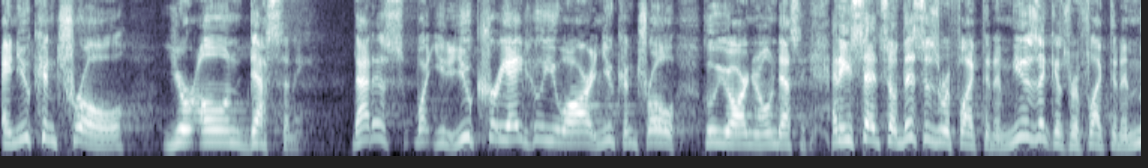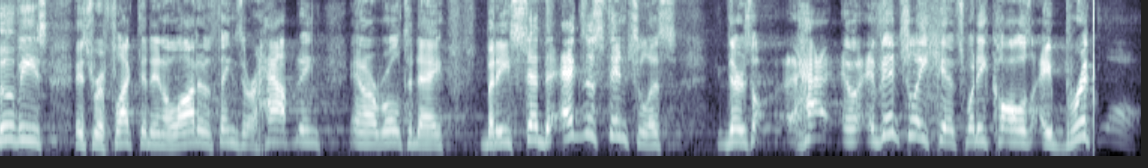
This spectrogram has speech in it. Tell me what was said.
and you control your own destiny. That is what you do. You create who you are and you control who you are in your own destiny. And he said, so this is reflected in music, it's reflected in movies, it's reflected in a lot of the things that are happening in our world today. But he said the existentialist, there's eventually hits what he calls a brick wall.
